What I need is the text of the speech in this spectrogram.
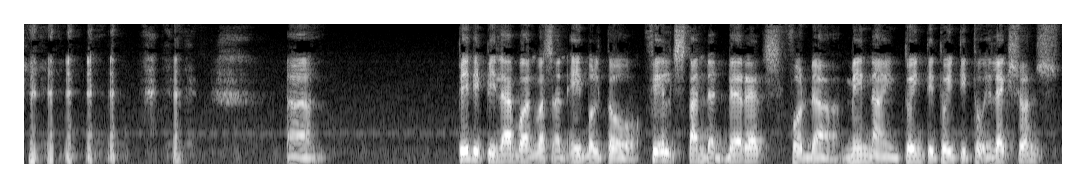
uh, PDP Laban was unable to field standard bearers for the May 9, 2022 elections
